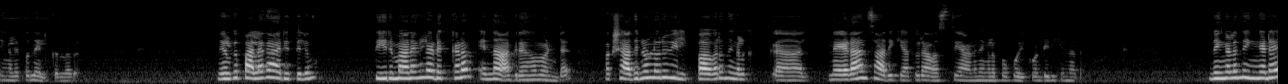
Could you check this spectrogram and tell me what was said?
നിങ്ങളിപ്പോൾ നിൽക്കുന്നത്. നിങ്ങൾക്ക് പല കാര്യത്തിലും തീരുമാനങ്ങൾ എടുക്കണം എന്ന ആഗ്രഹമുണ്ട്. പക്ഷെ അതിനുള്ളൊരു വിൽ പവർ നിങ്ങൾക്ക് നേടാൻ സാധിക്കാത്തൊരവസ്ഥയാണ് നിങ്ങളിപ്പോൾ പോയിക്കൊണ്ടിരിക്കുന്നത്. നിങ്ങൾ നിങ്ങളുടെ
